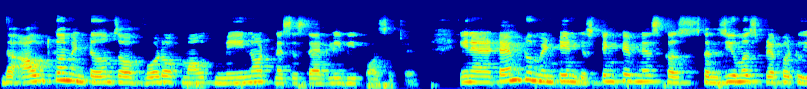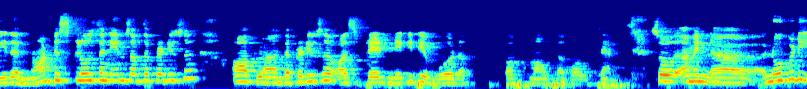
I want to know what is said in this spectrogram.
the outcome in terms of word of mouth may not necessarily be positive. In an attempt to maintain distinctiveness consumers prefer to either not disclose the names of the producer or uh, the producer or spread negative word of mouth about them. So i mean uh, nobody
